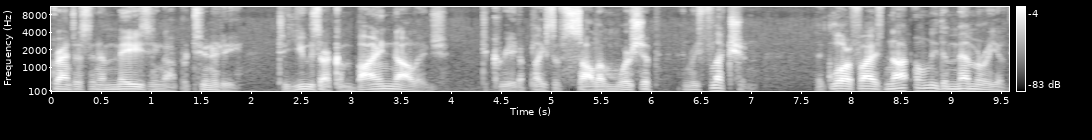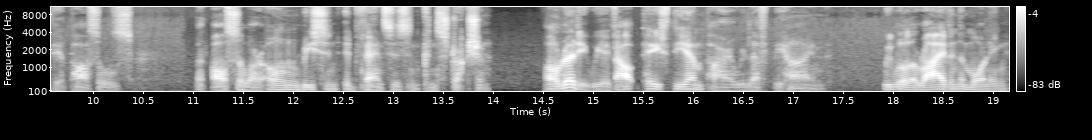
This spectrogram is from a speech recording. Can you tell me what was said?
grant us an amazing opportunity to use our combined knowledge to create a place of solemn worship and reflection that glorifies not only the memory of the Apostles, but also our own recent advances in construction. Already we have outpaced the empire we left behind. We will arrive in the morning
